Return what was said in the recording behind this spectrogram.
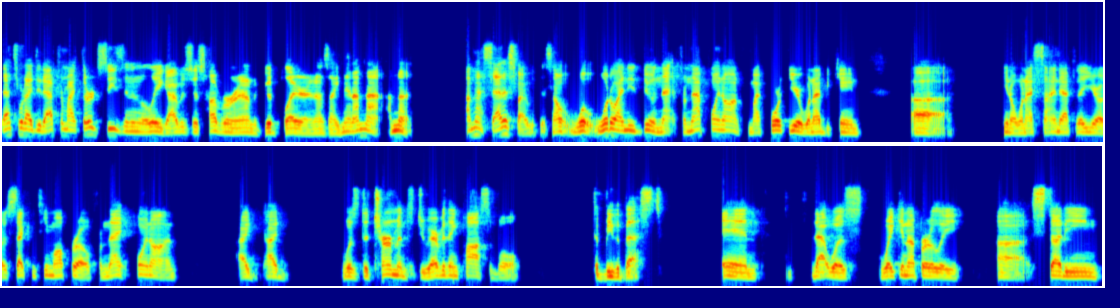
that's what i did. After my third season in the league i was just hovering around a good player and i was like man i'm not i'm not i'm not satisfied with this. I, what, what do i need to do? And that from that point on from my fourth year when i became uh you know, when I signed after that year, I was second team All Pro. From that point on, I I was determined to do everything possible to be the best, and that was waking up early, uh, studying,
